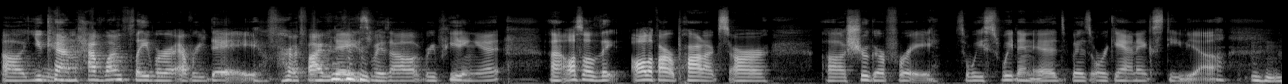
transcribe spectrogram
Uh, you can have one flavor every day for five days without repeating it. Uh, also, the, all of our products are uh, sugar free, so we sweeten it with organic stevia. Mm-hmm.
